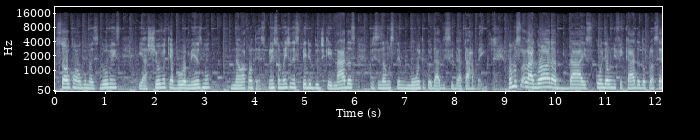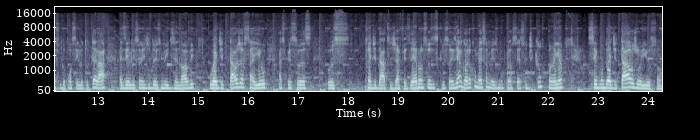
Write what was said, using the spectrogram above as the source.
Sol com algumas nuvens e a chuva que é boa mesmo não acontece. Principalmente nesse período de queimadas, precisamos ter muito cuidado e se hidratar bem. Vamos falar agora da escolha unificada do processo do Conselho Tutelar, as eleições de 2019. O edital já saiu, as pessoas, os candidatos já fizeram as suas inscrições e agora começa mesmo o processo de campanha. Segundo o edital, Joilson,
